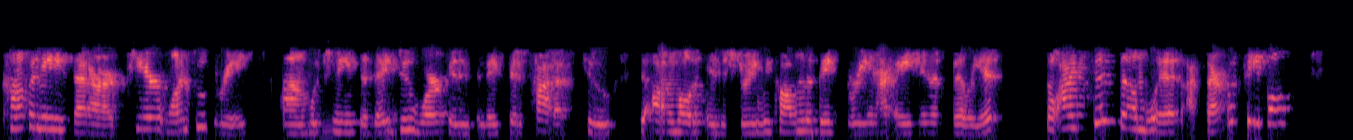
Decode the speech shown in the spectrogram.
companies that are tier one, two, three, um, which means that they do work and, and they send products to the automotive industry. We call them the big three in our Asian affiliates. So I assist them with, I start with people,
